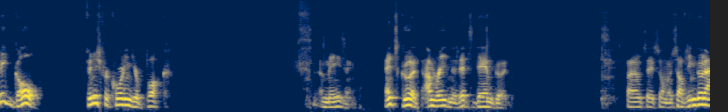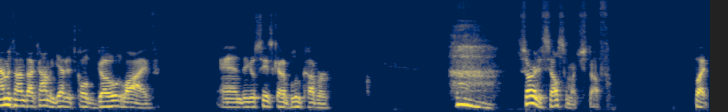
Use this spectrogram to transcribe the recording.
big goal. Finish recording your book. amazing. And it's good. I'm reading it. It's damn good. If I don't say so myself, you can go to Amazon.com and get it. It's called Go Live. And you'll see it's got a blue cover. Sorry to sell so much stuff. But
